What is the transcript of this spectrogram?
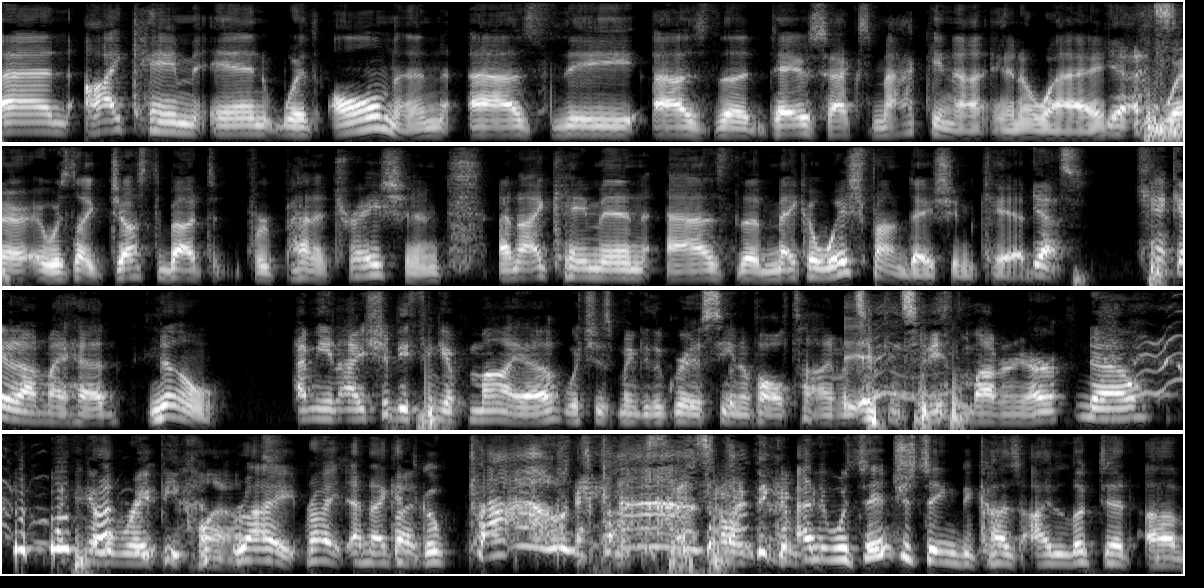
and I came in with Ullman as the as the Deus ex machina in a way, Yes. where it was like just about to, for penetration, and I came in as the Make a Wish Foundation kid. Yes. Can't get it out of my head. No, I mean, I should be thinking of Maya, which is maybe the greatest scene of all time in Second City of the Modern Era. No, I think of rapey clowns. Right, right. And I got to go, clowns, clowns. That's how I think of and it. it was interesting because I looked at a,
